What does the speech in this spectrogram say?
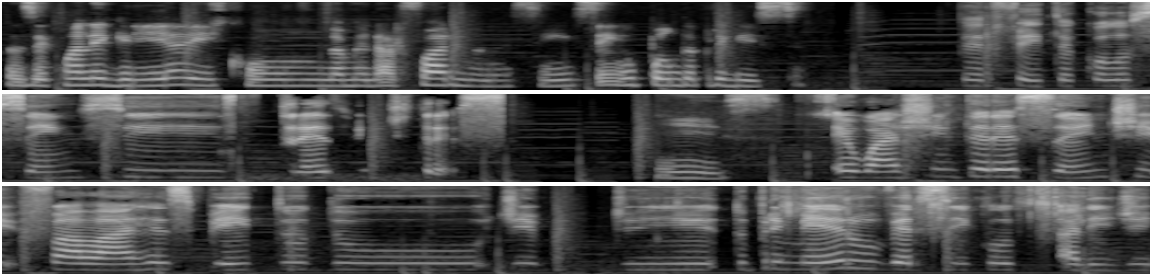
fazer com alegria e com da melhor forma, né, assim, sem o pão da preguiça. Perfeito, é Colossenses 3:23. Isso. Eu acho interessante falar a respeito do de, de, do primeiro versículo ali de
